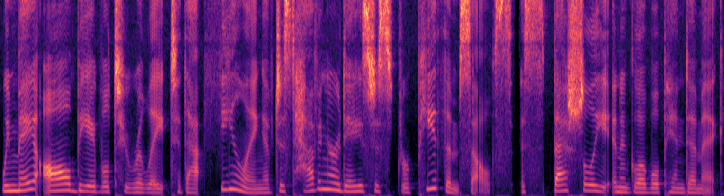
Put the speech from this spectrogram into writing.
we may all be able to relate to that feeling of just having our days just repeat themselves, especially in a global pandemic.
